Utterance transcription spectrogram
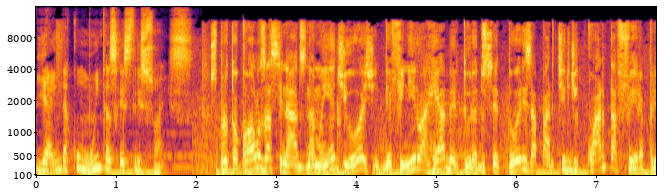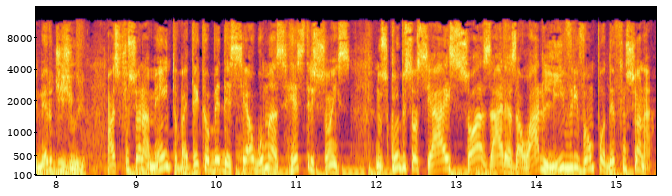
e ainda com muitas restrições. Os protocolos assinados na manhã de hoje definiram a reabertura dos setores a partir de quarta-feira, 1 de julho. Mas o funcionamento vai ter que obedecer algumas restrições. Nos clubes sociais, só as áreas ao ar livre vão poder funcionar.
